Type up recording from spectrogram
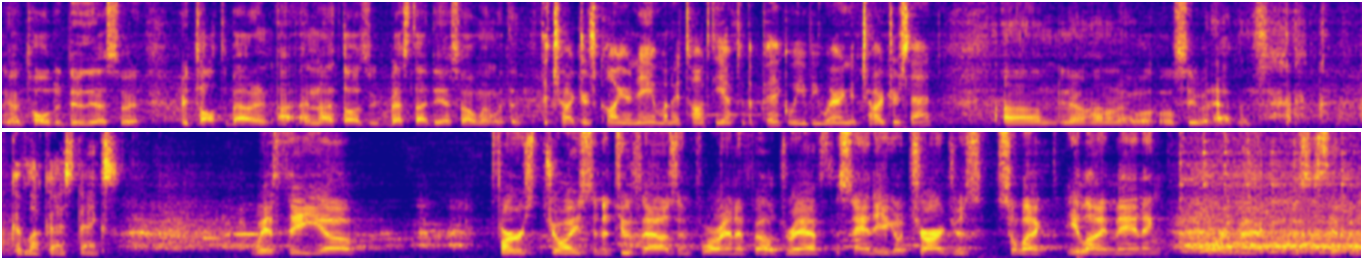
you know, told to do this. We, we talked about it, and I, and I thought it was the best idea, so I went with it. The Chargers call your name when I talk to you after the pick. Will you be wearing a Chargers hat? Um, you know, I don't know. We'll, we'll see what happens. Good luck, guys. Thanks. With the uh, first choice in the 2004 NFL Draft, the San Diego Chargers select Eli Manning, quarterback, Mississippi.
